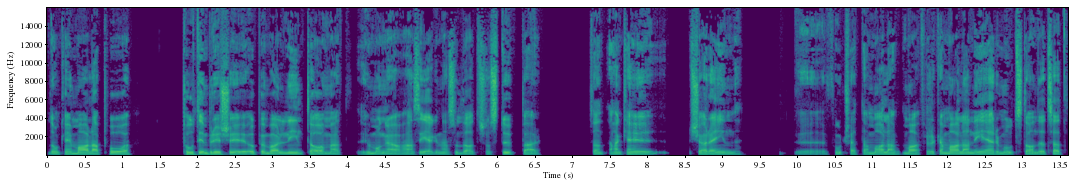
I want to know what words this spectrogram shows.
de kan ju mala på Putin bryr sig uppenbarligen inte om att, hur många av hans egna soldater som stupar. Så han kan ju köra in, eh, fortsätta mala, ma, försöka mala ner motståndet så att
